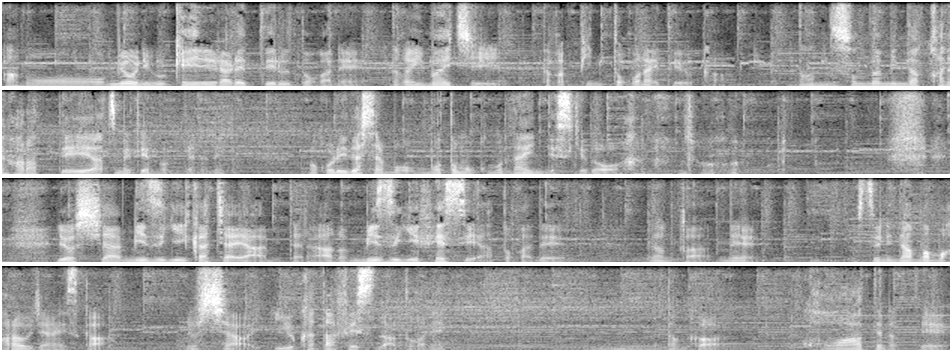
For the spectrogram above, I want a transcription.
あのー、妙に受け入れられているのがね、なんかいまいち、なんかピンとこないというか、なんでそんなみんな金払って絵集めてんのみたいなね。まあ、これ言い出したらもう元も子もないんですけど、よっしゃ、水着ガチャや、みたいな、あの、水着フェスやとかで、なんかね、普通に何万も払うじゃないですか。よっしゃ、浴衣フェスだとかね。うん、なんか、怖ってなって、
